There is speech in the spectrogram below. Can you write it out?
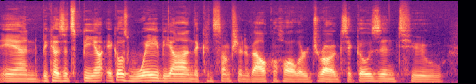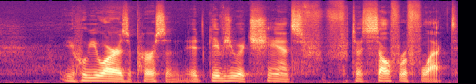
And because it's beyond it goes way beyond the consumption of alcohol or drugs. It goes into who you are as a person. It gives you a chance to self-reflect.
